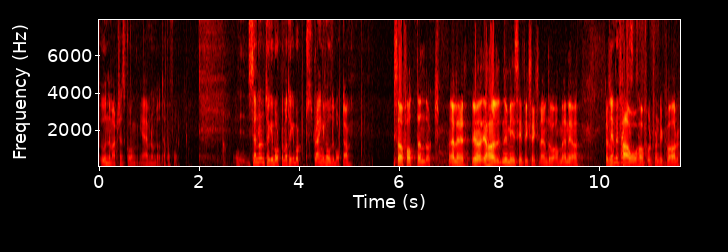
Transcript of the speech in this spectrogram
under matchens gång, även om du har tappat folk. Eh, sen har de tagit bort, de har tagit bort Stranglehold borta. Har fått den dock. Eller jag, jag har, nu minns jag inte exakt vem det var, men jag, jag tror Tau har fortfarande kvar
